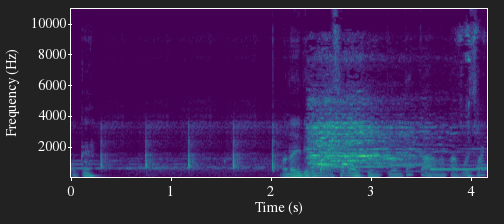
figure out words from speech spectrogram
Ok. Ở đây thì các bạn sẽ phải tìm kiếm tất cả là tám quyển sách.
